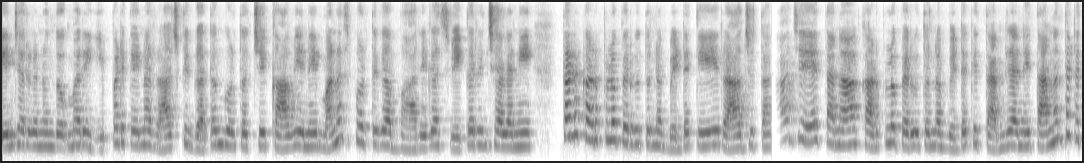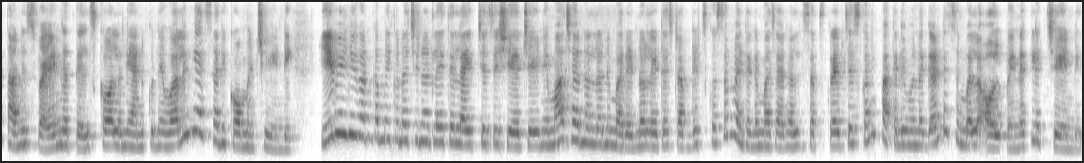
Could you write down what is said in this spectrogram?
ఏం జరగనుందో. మరి ఇప్పటికైనా రాజ్‌కి గతం గుర్తొచ్చి కావ్యని మనస్ఫూర్తిగా భారీగా స్వీకరించాలని, తన కడుపులో పెరుగుతున్న బిడ్డకి రాజు రాజే తన కడుపులో పెరుగుతున్న బిడ్డకి తండ్రి అని తనంతట తాను స్వయంగా తెలుసుకోవాలని అనుకునే వాళ్ళు ఎస్ అని కామెంట్ చేయండి. ఈ వీడియో కనుక మీకు నచ్చినట్లయితే లైక్ చేసి షేర్ చేయండి. మా ఛానల్‌లోని మరెన్నో లేటెస్ట్ అప్డేట్స్ కోసం వెంటనే మా ఛానల్‌ని సబ్స్క్రైబ్ చేసుకొని పక్కనే ఉన్న గంట సింబల్ ఆల్ పైన క్లిక్ చేయండి.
